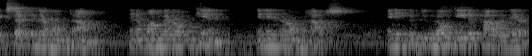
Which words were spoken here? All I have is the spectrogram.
except in their hometown and among their own kin and in their own house. And he could do no deed of power there,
